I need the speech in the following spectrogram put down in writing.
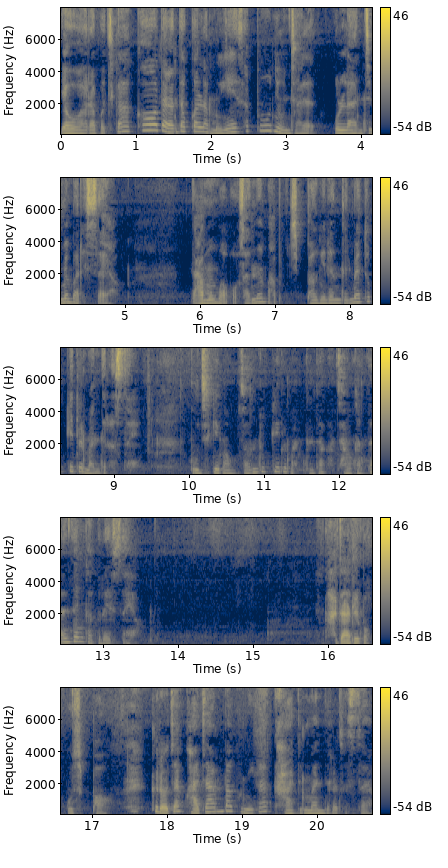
여우 할아버지가 커다란 떡갈나무 위에 사뿐히 혼자 올라앉으며 말했어요. 나무 마법사는 마법 지팡이를 흔들며 토끼를 만들었어요. 무지개 마법사는 토끼를 만들다가 잠깐 딴 생각을 했어요. 과자를 먹고 싶어. 그러자 과자 한 바구니가 가득 만들어졌어요.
